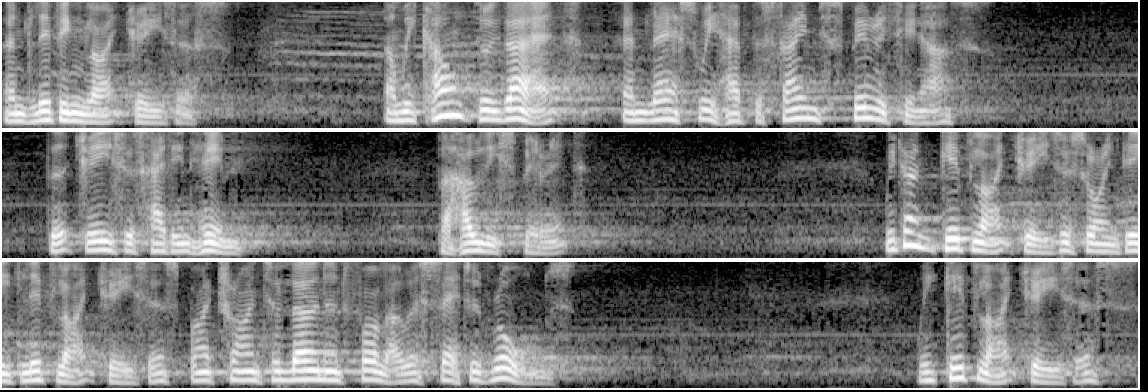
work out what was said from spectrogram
and living like Jesus. And we can't do that unless we have the same spirit in us that Jesus had in him the Holy Spirit. We don't give like Jesus or indeed live like Jesus by trying to learn and follow a set of rules. We give like Jesus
